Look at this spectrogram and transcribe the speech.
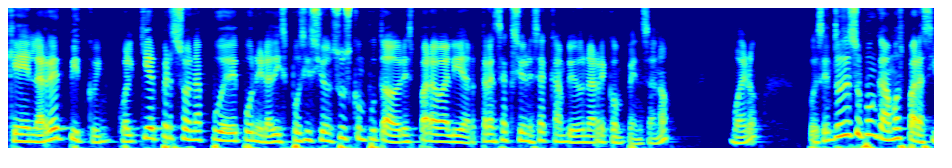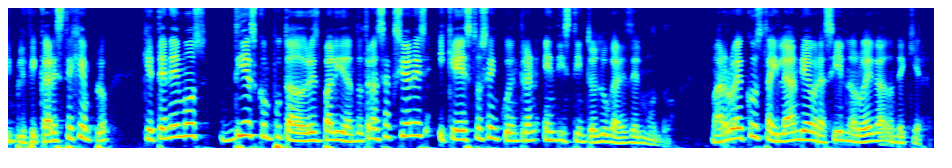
que en la red Bitcoin cualquier persona puede poner a disposición sus computadores para validar transacciones a cambio de una recompensa, ¿no? Bueno, pues entonces supongamos, para simplificar este ejemplo, que tenemos 10 computadores validando transacciones y que estos se encuentran en distintos lugares del mundo. Marruecos, Tailandia, Brasil, Noruega, donde quieran.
